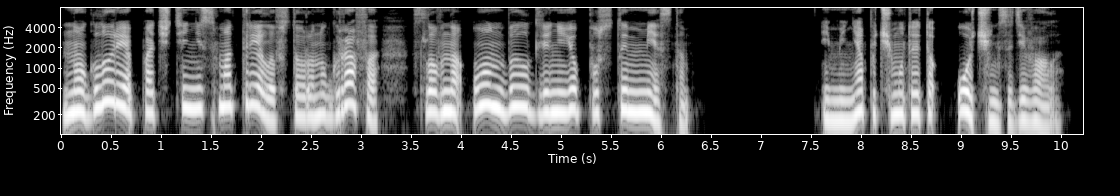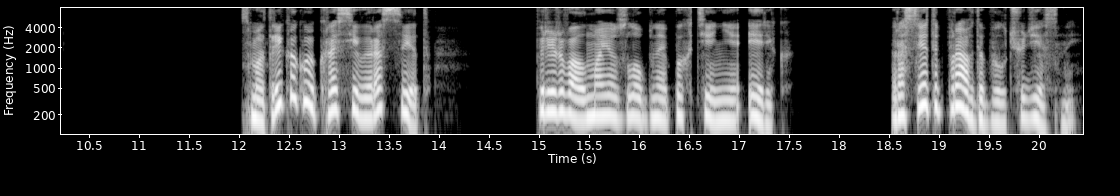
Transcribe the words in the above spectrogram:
но Глория почти не смотрела в сторону графа, словно он был для нее пустым местом. И меня почему-то это очень задевало. Смотри, какой красивый рассвет!» — прервал мое злобное пыхтение Эрик. Рассвет и правда был чудесный.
